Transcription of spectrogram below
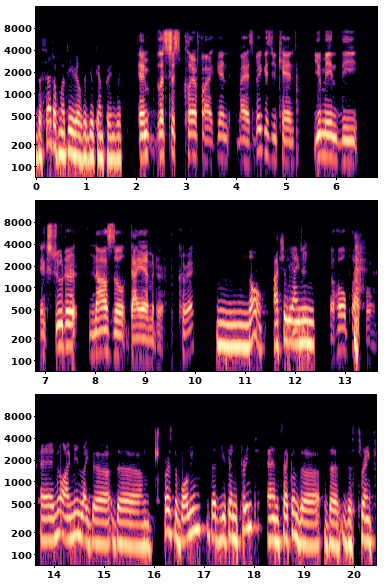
the set of materials that you can print with. And let's just clarify again by as big as you can, you mean the extruder nozzle diameter, correct? No, actually, I You just- mean The whole platform. Uh, no, I mean like the the um, first the volume that you can print, and second the the the strength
